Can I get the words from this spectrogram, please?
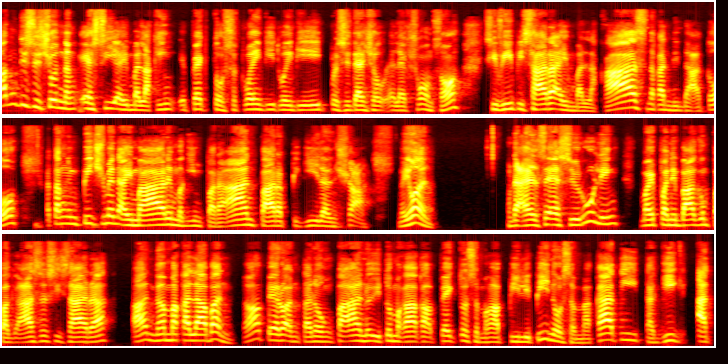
Ang desisyon ng SC ay malaking epekto sa 2028 presidential elections. No? Si VP Sara ay malakas na kandidato at ang impeachment ay maaaring maging paraan para pigilan siya. Ngayon, dahil sa SC ruling, may panibagong pag-asa si Sara ah, na makalaban. No? Pero ang tanong, paano ito makakaapekto sa mga Pilipino sa Makati, Tagig at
